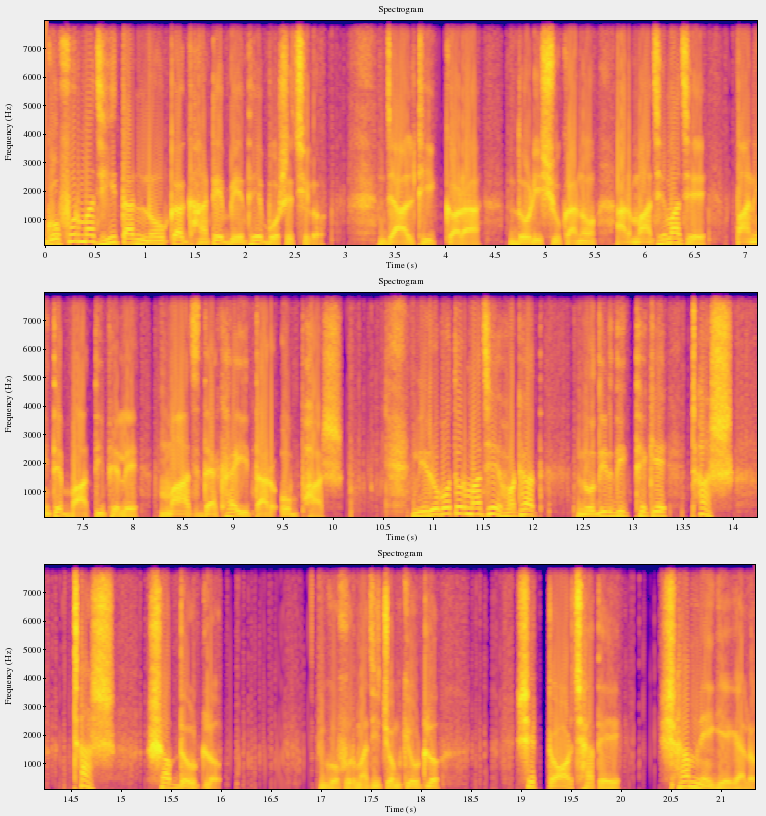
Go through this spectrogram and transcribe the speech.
গফুর মাঝি তার নৌকা ঘাটে বেঁধে বসেছিল। জাল ঠিক করা, দড়ি শুকানো আর মাঝে মাঝে পানিতে বাতি ফেলে মাছ দেখাই তার অভ্যাস। নীরবতর মাঝে হঠাৎ নদীর দিক থেকে ঠাস ঠাস শব্দ উঠল। গফুর মাঝি চমকে উঠল। সে টর্চ হাতে সামনে এগিয়ে গেল।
